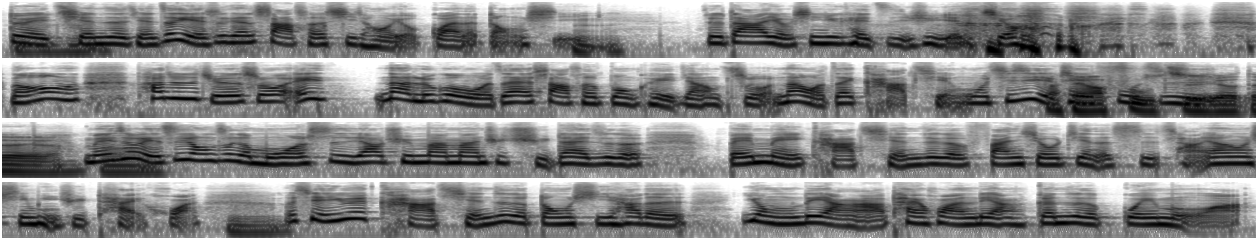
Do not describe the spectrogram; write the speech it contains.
对，钳子的钳，这个也是跟刹车系统有关的东西。嗯就大家有兴趣可以自己去研究。然后呢，他就是觉得说，哎、那如果我在刹车泵可以这样做，那我在卡钳，我其实也可以复制制。就对了，没错，嗯。也是用这个模式要去慢慢去取代这个北美卡钳这个翻修件的市场，要用新品去汰换。嗯。而且因为卡钳这个东西，它的用量啊、汰换量跟这个规模啊，嗯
